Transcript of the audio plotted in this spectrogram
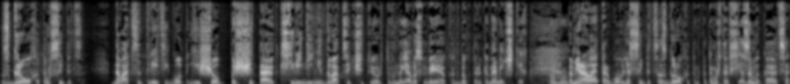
с грохотом сыпется. 23-й год еще посчитают к середине 24-го, но я вас уверяю, как доктор экономических, а мировая торговля сыпется с грохотом, потому что все замыкаются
